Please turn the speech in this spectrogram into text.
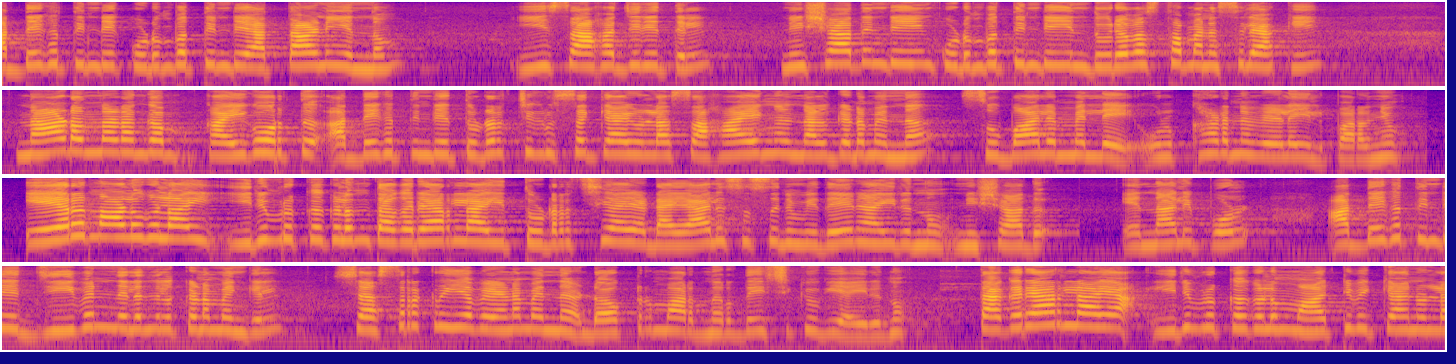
അദ്ദേഹത്തിന്റെ കുടുംബത്തിന്റെ അത്താണിയെന്നും ഈ സാഹചര്യത്തിൽ നിഷാദിന്റെയും കുടുംബത്തിന്റെയും ദുരവസ്ഥ മനസ്സിലാക്കി നാടൊന്നടങ്കം കൈകോർത്ത് അദ്ദേഹത്തിന്റെ തുടർ ചികിത്സയ്ക്കായുള്ള സഹായങ്ങൾ നൽകണമെന്ന് സുബാൽ എം എൽ എ ഉദ്ഘാടന വേളയിൽ പറഞ്ഞു. ഏറെ നാളുകളായി ഇരുവൃക്കകളും തകരാറിലായി തുടർച്ചയായ ഡയാലിസിസിന് വിധേയനായിരുന്നു നിഷാദ്. എന്നാൽ ഇപ്പോൾ അദ്ദേഹത്തിന്റെ ജീവൻ നിലനിൽക്കണമെങ്കിൽ ശസ്ത്രക്രിയ വേണമെന്ന് ഡോക്ടർമാർ നിർദ്ദേശിക്കുകയായിരുന്നു. തകരാറിലായ ഇരുവൃക്കകളും മാറ്റിവെക്കാനുള്ള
